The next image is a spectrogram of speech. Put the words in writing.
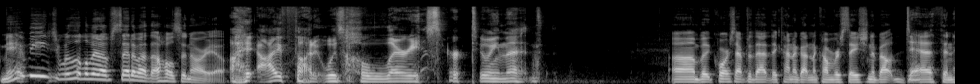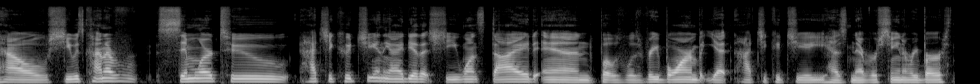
maybe she was a little bit upset about that whole scenario. I, I thought it was hilarious her doing that. Um, but of course, after that, they kind of got in a conversation about death and how she was kind of similar to Hachikuji and the idea that she once died and but was reborn, but yet Hachikuji has never seen a rebirth.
